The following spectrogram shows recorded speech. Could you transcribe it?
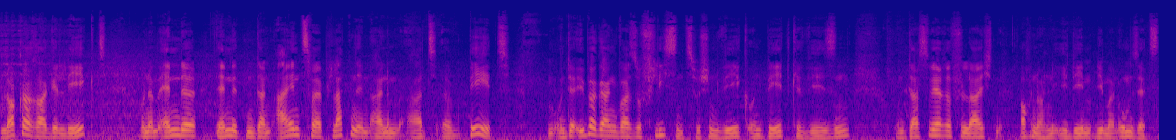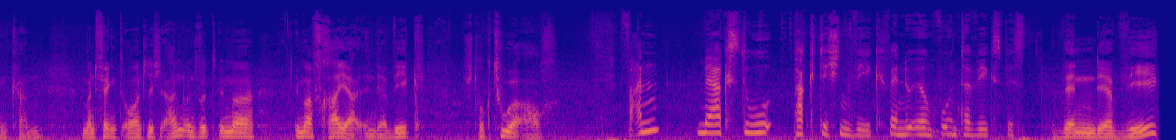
lockerer gelegt und am Ende endeten dann ein, zwei Platten in einem Art äh, Beet. Und der Übergang war so fließend zwischen Weg und Beet gewesen. Und das wäre vielleicht auch noch eine Idee, die man umsetzen kann. Man fängt ordentlich an und wird immer, immer freier in der Wegstruktur auch. Wann merkst du, pack dich einen Weg, wenn du irgendwo unterwegs bist? Wenn der Weg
